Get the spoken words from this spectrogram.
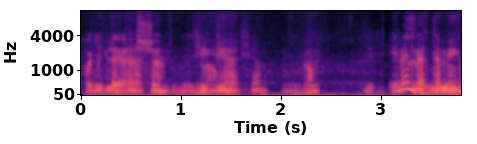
Hogy itt letelepedjen, élhessen. itt élhessen. Így van. Én nem mertem még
